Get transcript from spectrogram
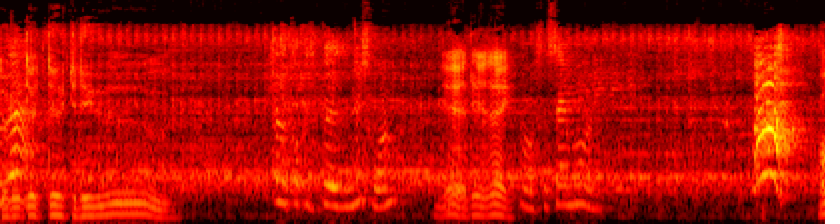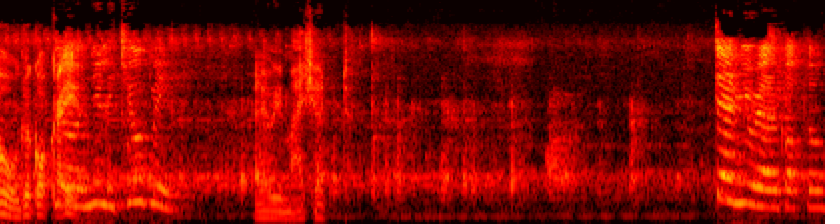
Do do do do do. Helicopter's better than this one. Yeah, it is, eh? Oh, it's the same one. Oh, good got No, it nearly killed me. Anyway, my shot. Damn you, helicopter.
